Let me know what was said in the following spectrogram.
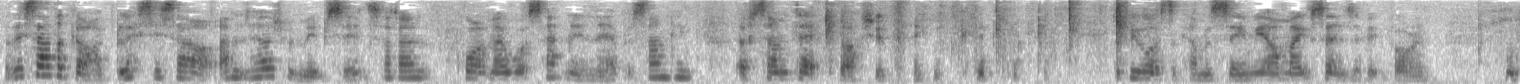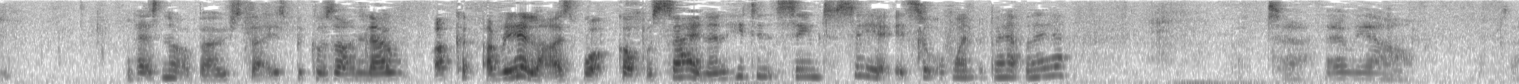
But this other guy, bless his heart, I haven't heard from him since. I don't quite know what's happening there, but something of some depth, I should think. if he wants to come and see me, I'll make sense of it for him. That's not a boast. That is because I know I realised what God was saying, and He didn't seem to see it. It sort of went about there. But uh, there we are. So.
